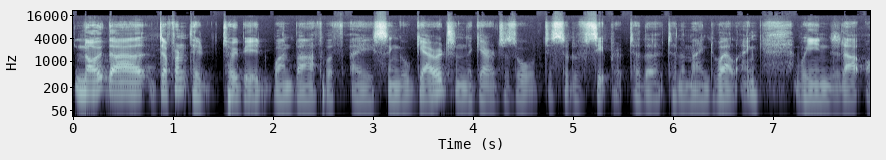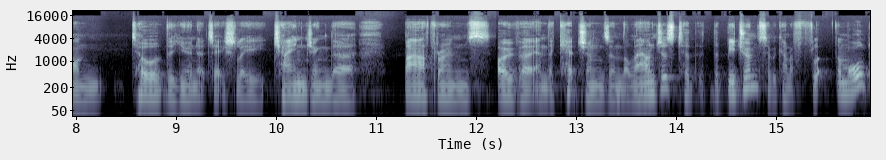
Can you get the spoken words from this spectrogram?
No, they're different. They're two bed, one bath with a single garage, and the garage is all just sort of separate to the to the main dwelling. We ended up on two of the units actually changing the bathrooms over and the kitchens and the lounges to the, bedrooms. So we kind of flipped them all.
